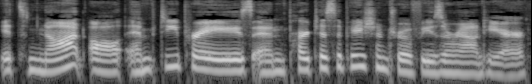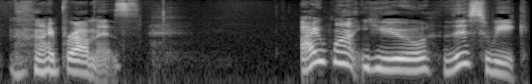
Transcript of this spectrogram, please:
It's not all empty praise and participation trophies around here, I promise. I want you this week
